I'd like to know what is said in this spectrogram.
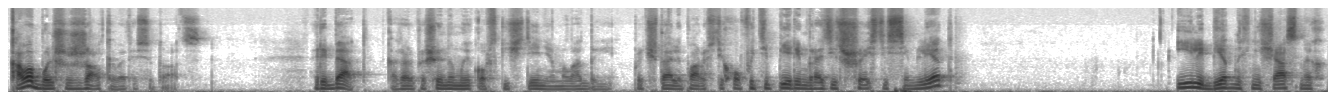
кого больше жалко в этой ситуации? Ребят, которые пришли на Маяковские чтения молодые, прочитали пару стихов, и теперь им грозит 6 и 7 лет, или бедных несчастных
